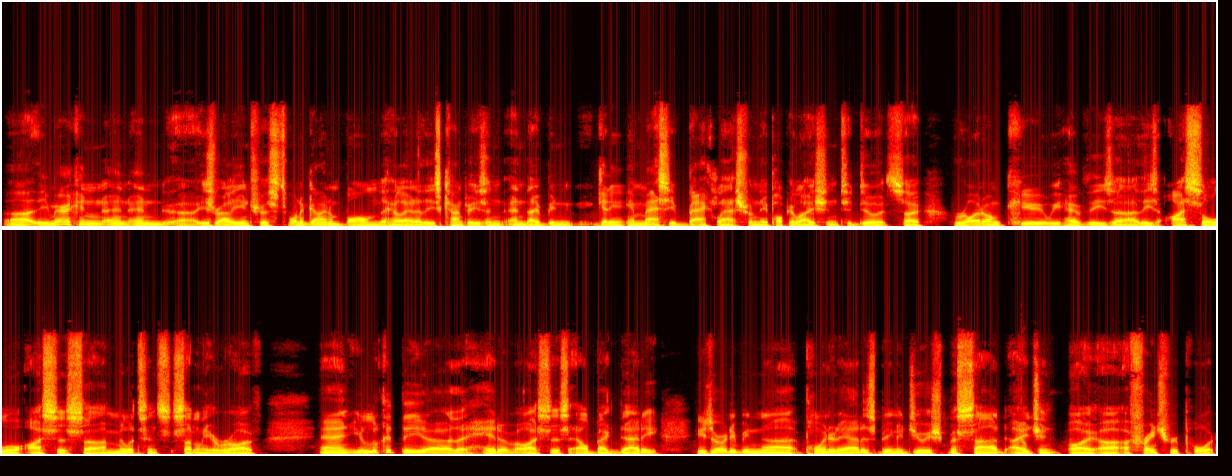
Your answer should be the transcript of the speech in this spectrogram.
uh, the American and, and uh, Israeli interests want to go in and bomb the hell out of these countries, and, and they've been getting a massive backlash from their population to do it. So, right on cue, we have these uh, these ISIL or ISIS uh, militants suddenly arrive. And you look at the uh, the head of ISIS, al Baghdadi. He's already been uh, pointed out as being a Jewish Mossad agent by a French report,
